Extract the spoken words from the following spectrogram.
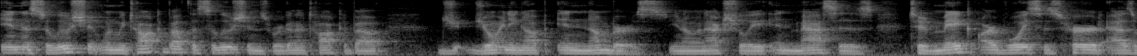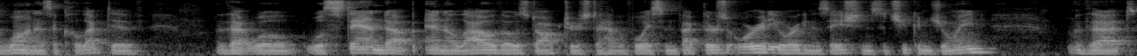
in the solution when we talk about the solutions we're going to talk about j- joining up in numbers you know and actually in masses to make our voices heard as one as a collective that will will stand up and allow those doctors to have a voice. In fact there's already organizations that you can join that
